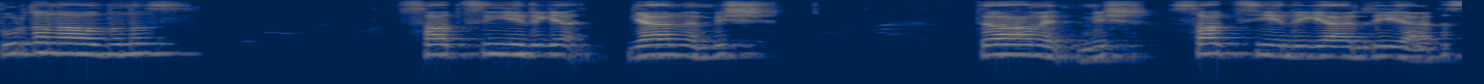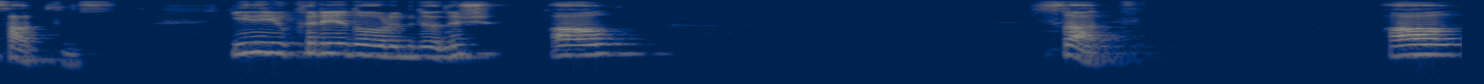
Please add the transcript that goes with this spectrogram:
Buradan aldınız, sat sinyali gel- gelmemiş, devam etmiş, sat sinyali geldiği yerde sattınız. Yine yukarıya doğru bir dönüş, al, sat, al,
